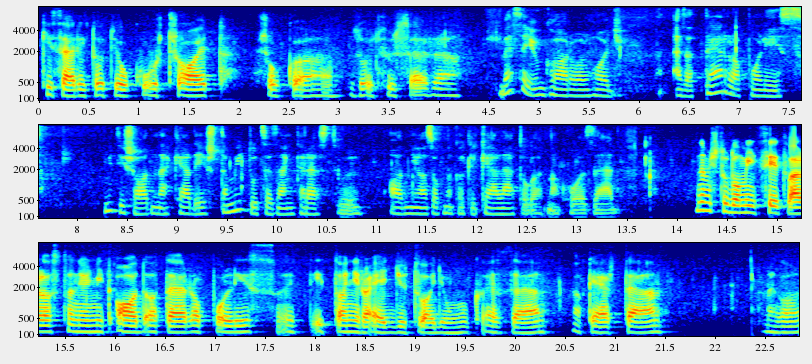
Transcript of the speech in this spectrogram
kiszárított joghurtsajt, sok zöld fűszerrel. Beszéljünk arról, hogy ez a Terrapolis mit is ad neked, és te mit tudsz ezen keresztül adni azoknak, akik ellátogatnak hozzád? Nem is tudom így szétválasztani, hogy mit ad a Terrapolis. Itt, itt annyira együtt vagyunk ezzel a kerttel meg a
